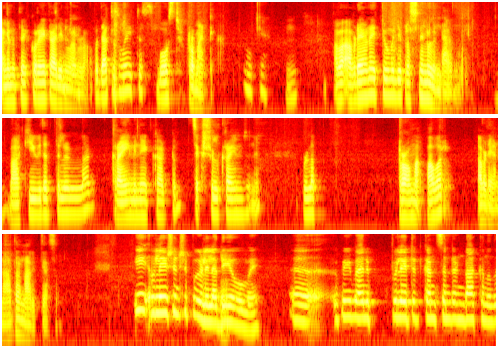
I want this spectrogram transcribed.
അങ്ങനത്തെ കുറേ കാര്യങ്ങളാണല്ലോ. അപ്പോൾ that is why it is most traumatic അപ്പോൾ അവിടെയാണ് ഏറ്റവും വലിയ പ്രശ്നങ്ങൾ ഉണ്ടാകുന്നത്. ബാക്കി വിധത്തിലുള്ള ക്രൈമിനെക്കാട്ടും സെക്ഷൽ ക്രൈംസിന് ഉള്ള ട്രോമ പവർ അവിടെയാണ്. അതാണ് ആ വ്യത്യാസം. ഈ റിലേഷൻഷിപ്പുകളിൽ അധികവുമേ ഇപ്പൊ ഈ മാനിപ്പുലേറ്റഡ് കൺസെന്റ് ഉണ്ടാക്കുന്നത്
